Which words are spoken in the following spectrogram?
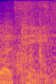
Fatality.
